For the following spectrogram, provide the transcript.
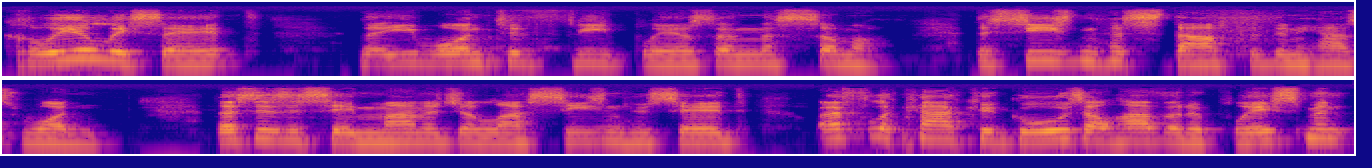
clearly said that he wanted three players in this summer. The season has started and he has one. This is the same manager last season who said, if Lukaku goes, I'll have a replacement.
